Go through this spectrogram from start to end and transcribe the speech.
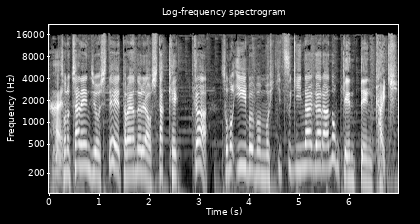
はいそ。のチャレンジをしてトライアンドエラーをした結果そのいい部分も引き継ぎながらの原点回帰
